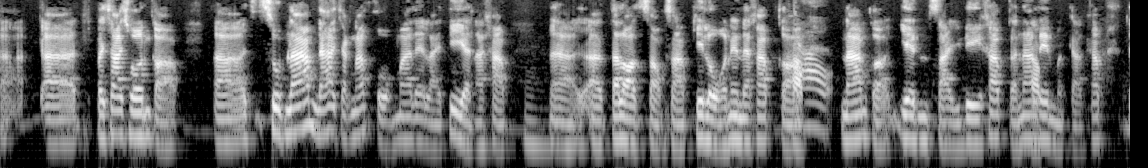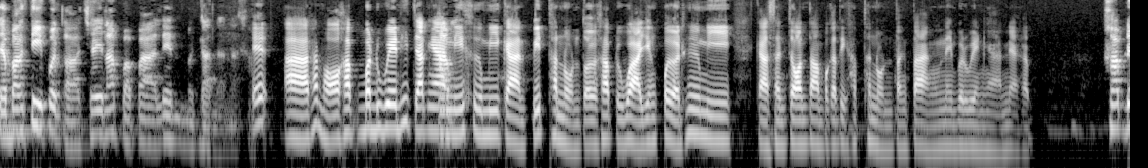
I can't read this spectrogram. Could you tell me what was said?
อเอ่อประชาชนก็เอ่อ สูบน้ำนะฮะจากน้ำโขงมาหลาย ๆ ที่อะนะครับอืมอ่าอ่าตลอด 2-3 กิโลเนี่ยนะครับก็เจ้าน้ำก็เย็นใสดีครับก็น่าครับเล่นเหมือนกันครับ แต่บางที่เพิ่นก็ใช้น้ำประปาเล่นเหมือนกันนะครับเอ๊ะอ่าท่านผอครับบริเวณที่จัดงานครับนี้คือมีการปิดถนนตัวครับ หรือว่ายังเปิดให้มีการสัญจรตามปกติครับถนนต่าง ๆ ในบริเวณงานเนี่ยครับครับใน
